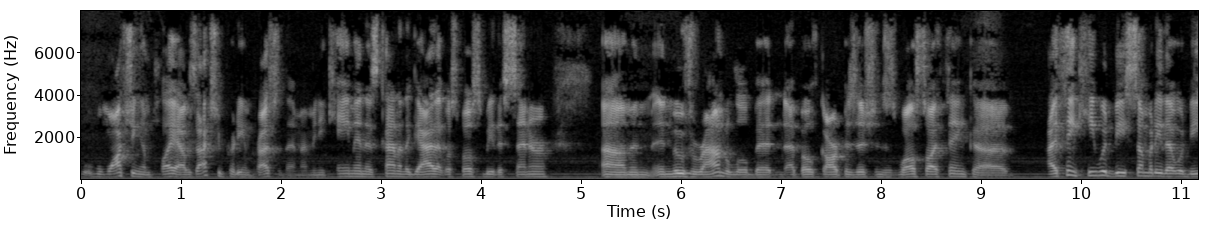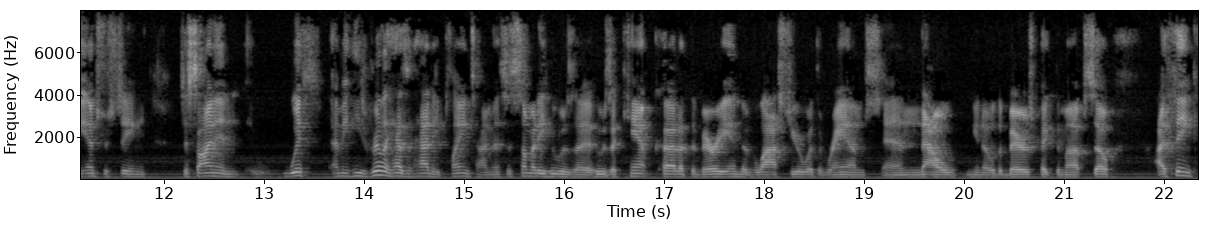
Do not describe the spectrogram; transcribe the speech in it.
watching him play, I was actually pretty impressed with him. I mean, he came in as kind of the guy that was supposed to be the center, um, and, and, moved around a little bit at both guard positions as well. So I think uh, I think he would be somebody that would be interesting to sign in with. I mean, he really hasn't had any playing time. This is somebody who was a who was a camp cut at the very end of last year with the Rams, and now you know the Bears picked him up. So I think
